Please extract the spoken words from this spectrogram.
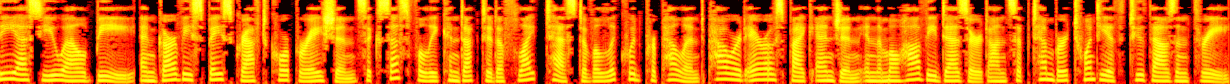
CSULB and Garvey Spacecraft Corporation successfully conducted a flight test of a liquid propellant-powered aerospike engine in the Mojave Desert on September 20, 2003.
